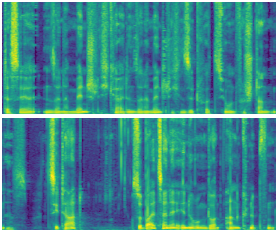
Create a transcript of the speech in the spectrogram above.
dass er in seiner Menschlichkeit, in seiner menschlichen Situation verstanden ist. Zitat Sobald seine Erinnerungen dort anknüpfen,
